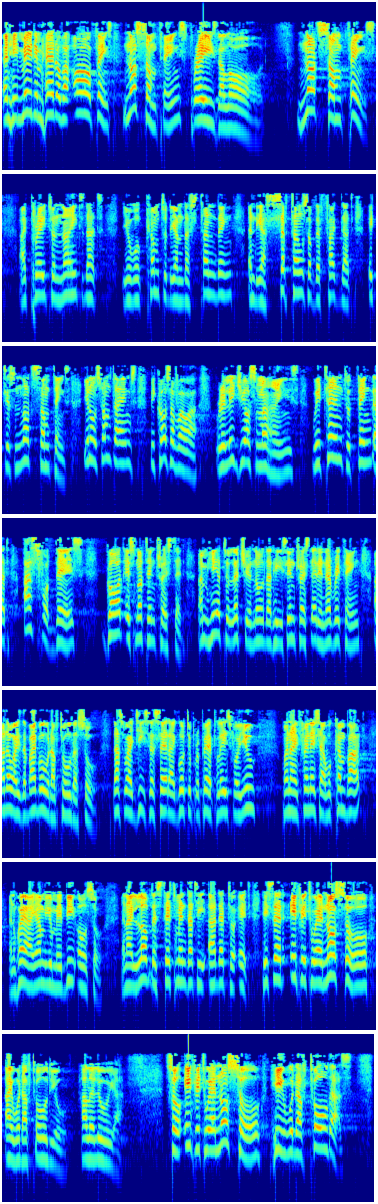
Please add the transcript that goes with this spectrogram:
And he made him head over all things. Not some things, praise the Lord. Not some things. I pray tonight that you will come to the understanding and the acceptance of the fact that it is not some things. You know, sometimes because of our religious minds, we tend to think that as for this, God is not interested. I'm here to let you know that He is interested in everything. Otherwise the Bible would have told us so. That's why Jesus said, I go to prepare a place for you. When I finish, I will come back and where I am, you may be also. And I love the statement that he added to it. He said, if it were not so, I would have told you. Hallelujah. So if it were not so, he would have told us.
